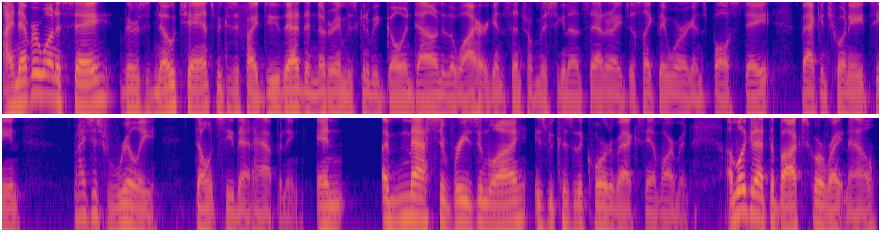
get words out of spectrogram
I never want to say there's no chance because if I do that, then Notre Dame is going to be going down to the wire against Central Michigan on Saturday, just like they were against Ball State back in 2018. But I just really don't see that happening. And a massive reason why is because of the quarterback, Sam Hartman. I'm looking at the box score right now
